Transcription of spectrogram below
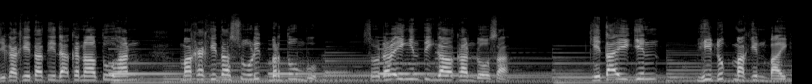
Jika kita tidak kenal Tuhan, maka kita sulit bertumbuh. Saudara ingin tinggalkan dosa. Kita ingin hidup makin baik.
